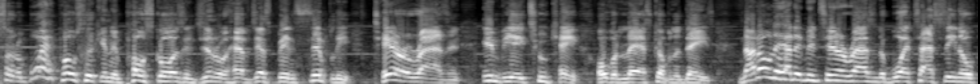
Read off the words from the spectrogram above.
So the boy post hooking and post scores in general have just been simply terrorizing NBA 2K over the last couple of days. Not only have they been terrorizing the boy Tyceno,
